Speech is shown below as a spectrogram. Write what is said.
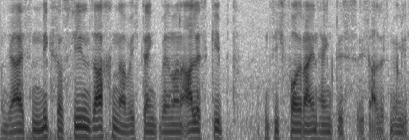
Und ja, es ist ein Mix aus vielen Sachen, aber ich denke, wenn man alles gibt, und sich voll reinhängt, ist, ist alles möglich.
